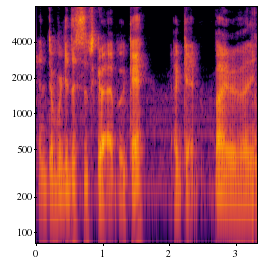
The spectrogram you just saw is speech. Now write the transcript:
and don't forget to subscribe, okay? Okay, bye everybody.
